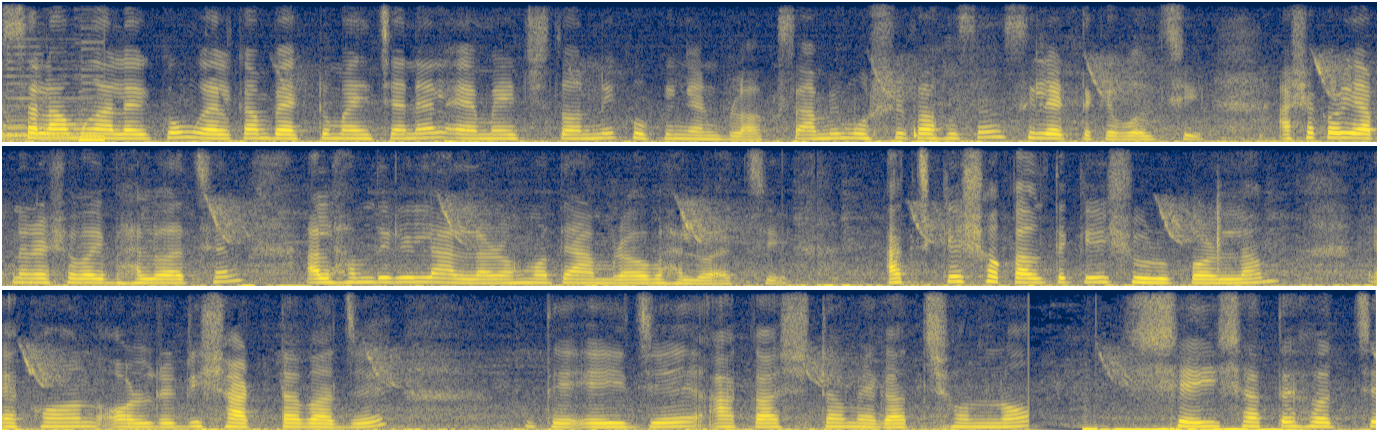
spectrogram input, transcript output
আসসালামু আলাইকুম welcome back to my channel M H Tonni cooking and blogs আমি মুশরিফা হোসেন, সিলেট থেকে বলছি। আশা করি আপনারা সবাই ভালো আছেন। আলহামদুলিল্লাহ আল্লাহ রহমতে আমরাও ভালো আছি। আজকে সকাল থেকেই শুরু করলাম। এখন অলরেডি সাতটা বাজে। তো এই যে আকাশটা মেঘাচ্ছন্ন, সেই সাথে হচ্ছে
